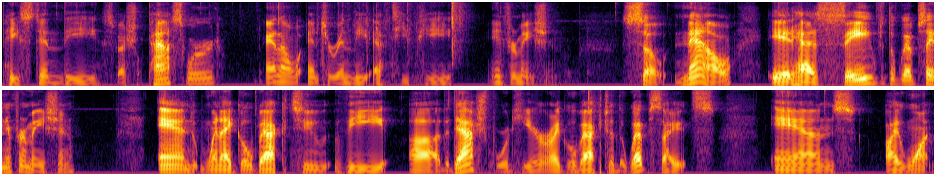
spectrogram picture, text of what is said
paste in the special password and I will enter in the FTP information. So now it has saved the website information and when I go back to the uh, the dashboard here or I go back to the websites and I want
